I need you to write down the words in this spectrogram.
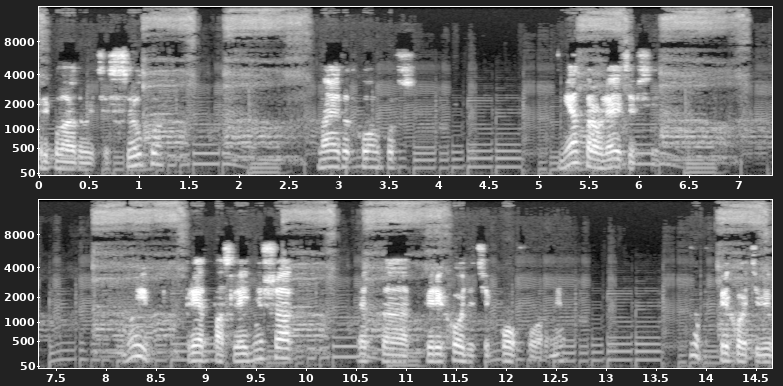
прикладываете ссылку на этот конкурс и отправляете в сеть. Ну и предпоследний шаг это переходите по форме. Ну, переходите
